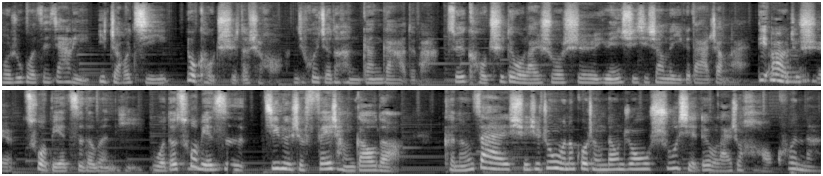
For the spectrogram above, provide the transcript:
候，如果在家里一着急又口吃的时候，你就会觉得很尴尬，对吧？所以口吃对我来说是语言学习上的一个大障碍。第二就是错别字的问题，我的错别字几率是非常高的。可能在学习中文的过程当中，书写对我来说好困难。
